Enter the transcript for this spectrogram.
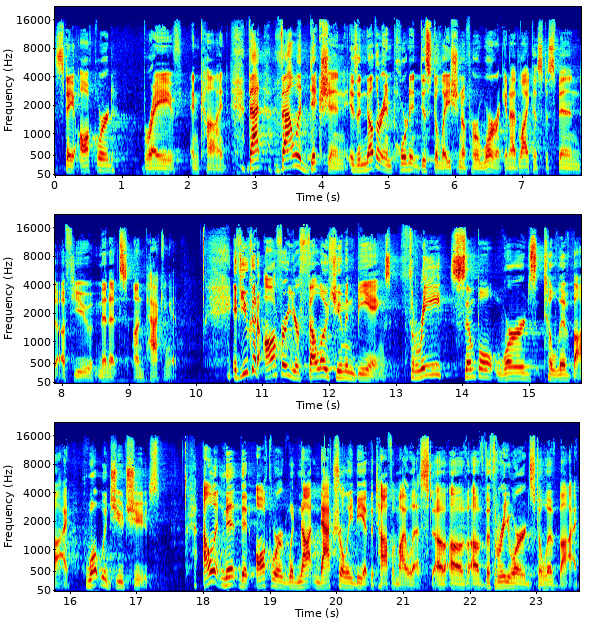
Stay awkward, brave, and kind. That valediction is another important distillation of her work, and I'd like us to spend a few minutes unpacking it. If you could offer your fellow human beings three simple words to live by, what would you choose? I'll admit that awkward would not naturally be at the top of my list of, of, of, the three words to live by.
